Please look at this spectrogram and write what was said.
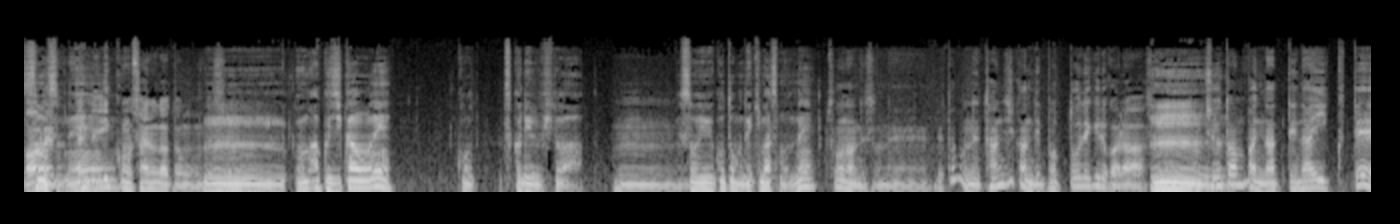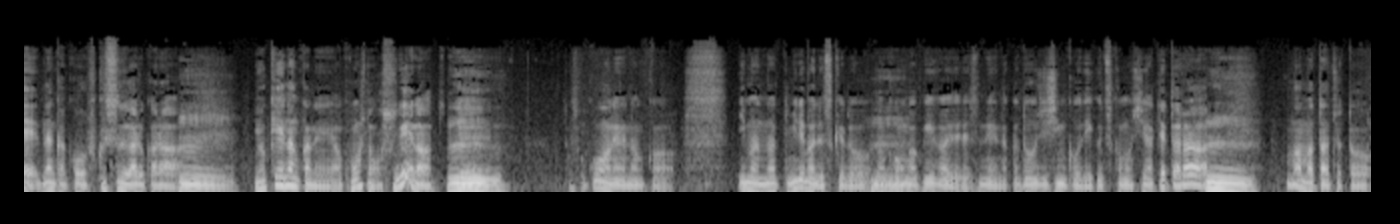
ぱあれってねね一個の才能だと思うんうですよ。ん。うまく時間をね、こう、作れる人は、うんそういうこともできますもんね。そうなんですよねで多分ね短時間で没頭できるから中途半端になってないくてなんかこう複数あるから、うん。余計なんかねあこの人がすげえなって、うん。そこはねなんか今になってみればですけど、なんか音楽以外でですねなんか同時進行でいくつかもしやってたら、うん。まあまたちょっと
